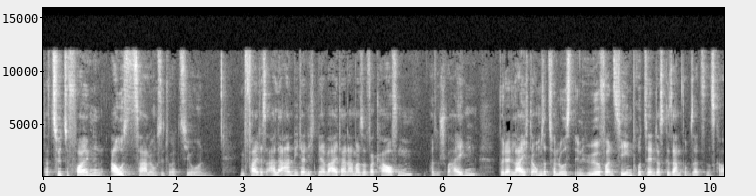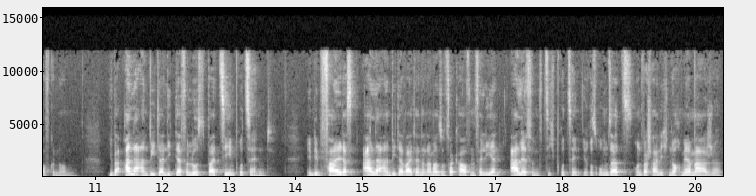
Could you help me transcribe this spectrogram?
Das führt zu folgenden Auszahlungssituationen. Im Fall, dass alle Anbieter nicht mehr weiter an Amazon verkaufen, also schweigen, wird ein leichter Umsatzverlust in Höhe von 10% des Gesamtumsatzes ins Kauf genommen. Über alle Anbieter liegt der Verlust bei 10%. In dem Fall, dass alle Anbieter weiterhin an Amazon verkaufen, verlieren alle 50% ihres Umsatzes und wahrscheinlich noch mehr Marge,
